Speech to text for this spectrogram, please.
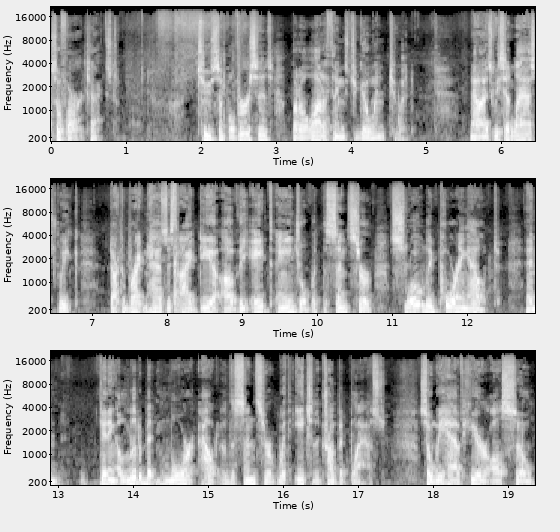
So far, our text. Two simple verses, but a lot of things to go into it. Now, as we said last week, Dr. Brighton has this idea of the eighth angel with the censer slowly pouring out and getting a little bit more out of the censer with each of the trumpet blasts. So we have here also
